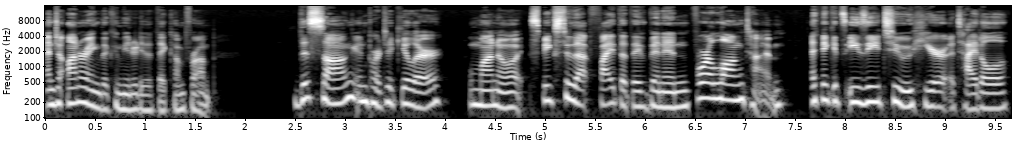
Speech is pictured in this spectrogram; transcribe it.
and to honoring the community that they come from. This song in particular, Humano, speaks to that fight that they've been in for a long time. I think it's easy to hear a title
